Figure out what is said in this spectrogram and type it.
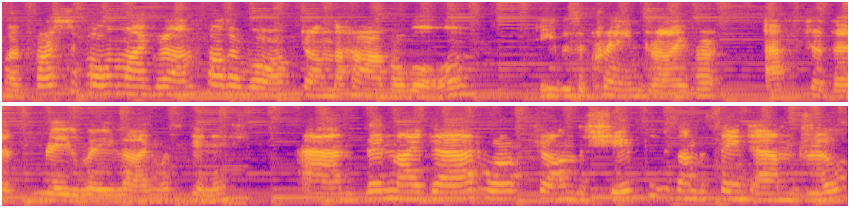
Well, first of all, my grandfather worked on the harbour wall. He was a crane driver after the railway line was finished. And then my dad worked on the ship. He was on the St. Andrew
